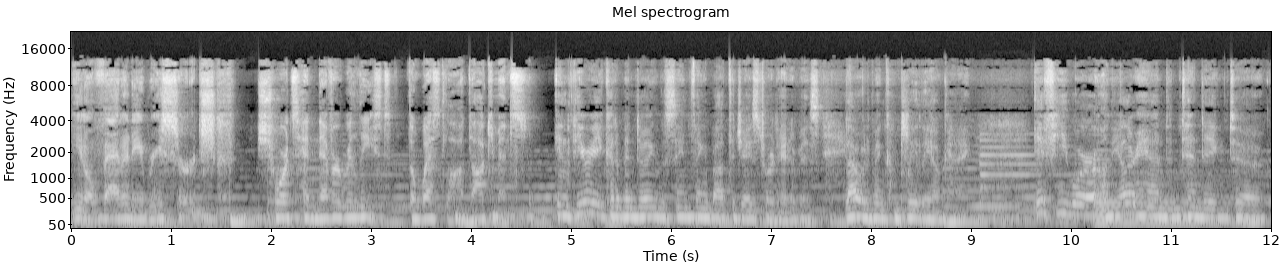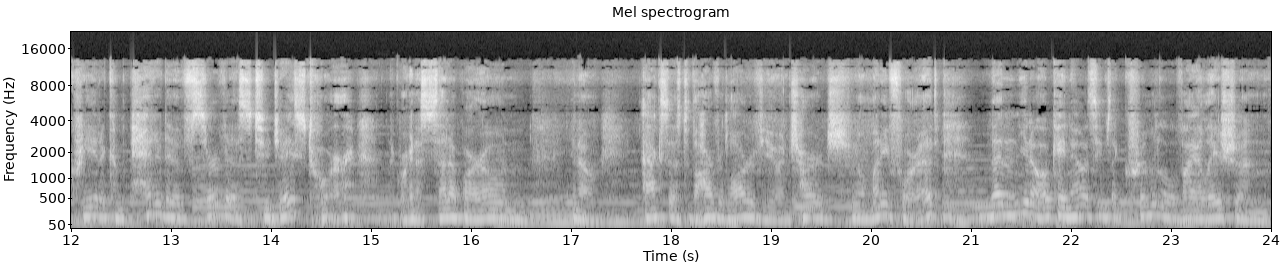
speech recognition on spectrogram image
you know, vanity research. Swartz had never released the Westlaw documents. In theory, he could have been doing the same thing about the JSTOR database. That would have been completely okay. If he were, on the other hand, intending to create a competitive service to JSTOR, like we're going to set up our own, you know, access to the Harvard Law Review and charge, you know, money for it, then, you know, okay, now it seems like criminal violation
